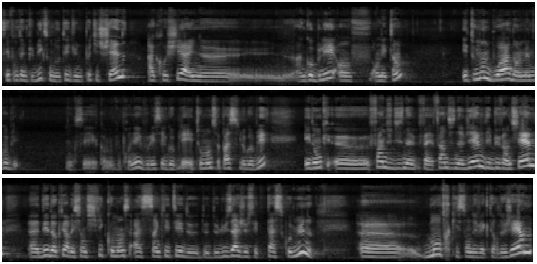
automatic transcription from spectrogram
Ces fontaines publiques sont dotées d'une petite chaîne accrochée à une, un gobelet en, en, étain, et tout le monde boit dans le même gobelet. Donc c'est comme vous prenez, vous laissez le gobelet, et tout le monde se passe le gobelet. Et donc, euh, fin du 19, fin 19e, début 20e, euh, des docteurs, des scientifiques commencent à s'inquiéter de, de, l'usage de ces tasses communes, montrent qu'ils sont des vecteurs de germes,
